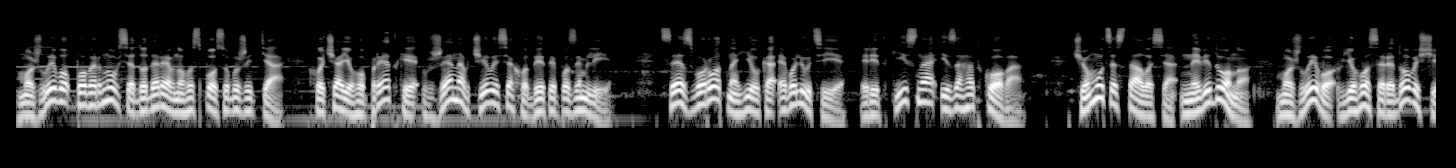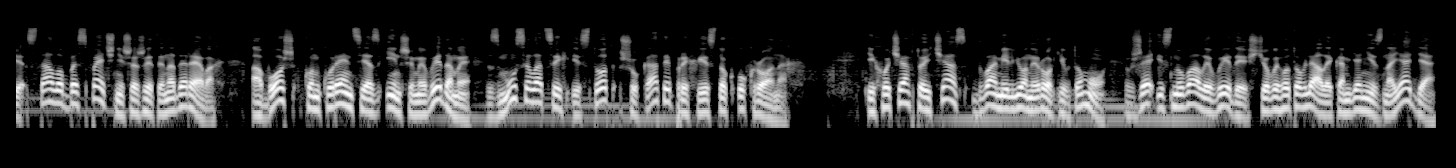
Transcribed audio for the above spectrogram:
можливо, повернувся до деревного способу життя, хоча його предки вже навчилися ходити по землі. Це зворотна гілка еволюції, рідкісна і загадкова. Чому це сталося, невідомо. Можливо, в його середовищі стало безпечніше жити на деревах, або ж конкуренція з іншими видами змусила цих істот шукати прихисток у кронах. І хоча в той час, 2 мільйони років тому, вже існували види, що виготовляли кам'яні знаряддя,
